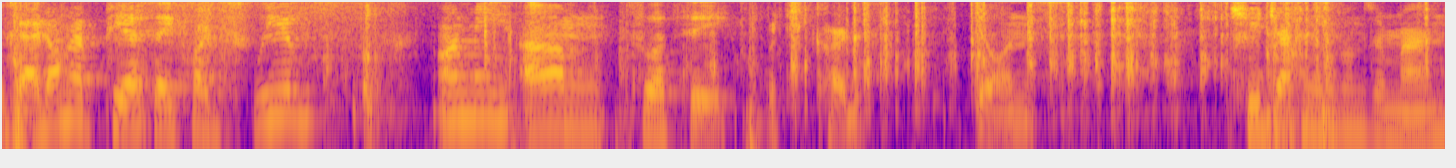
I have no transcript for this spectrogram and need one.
Okay, I don't have PSA card sleeves on me. Um, so let's see which card is Dylan's. Two Japanese ones are mine.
